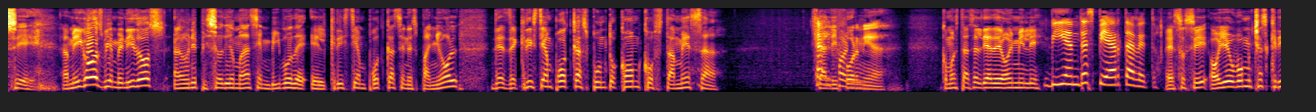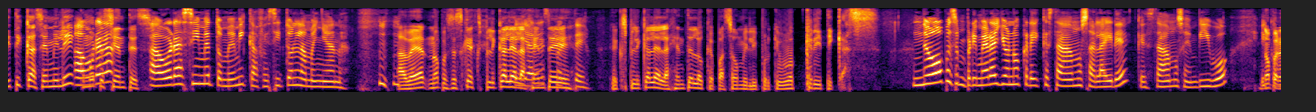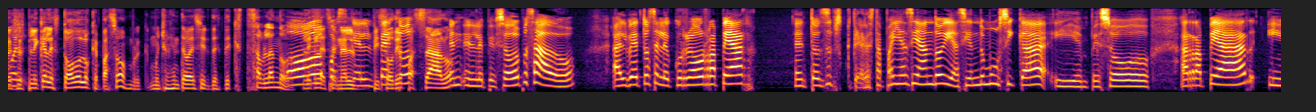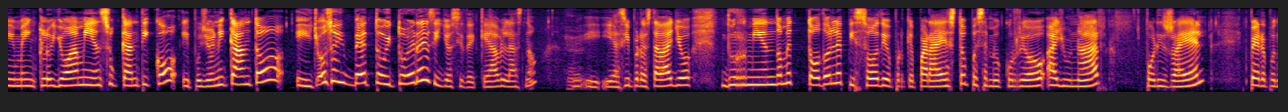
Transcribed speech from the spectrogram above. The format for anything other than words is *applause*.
12. Amigos, bienvenidos a un episodio más en vivo de El Christian Podcast en español desde christianpodcast.com Costa Mesa, California. ¿Cómo estás el día de hoy, Mili? Bien despierta, Beto. Eso sí. Oye, hubo muchas críticas, Emily. ¿Cómo Ahora- te sientes? Ahora sí me tomé mi cafecito en la mañana. A ver, no, pues es que explícale a *laughs* la ya gente. desperté. Explícale a la gente lo que pasó, Mili, porque hubo críticas. No, pues en primera yo no creí que estábamos al aire, que estábamos en vivo. No, pero el- explícales todo lo que pasó, porque mucha gente va a decir, ¿de, de qué estás hablando? Oh, Explícales pues en el, episodio Beto- pasado. En, en el episodio pasado, al Beto se le ocurrió rapear. Entonces, pues, él está payaseando y haciendo música y empezó a rapear y me incluyó a mí en su cántico y pues yo ni canto y yo soy Beto y tú eres y yo así de qué hablas, ¿no? Y, así, pero estaba yo durmiéndome todo el episodio porque para esto pues se me ocurrió ayunar por Israel, pero pues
